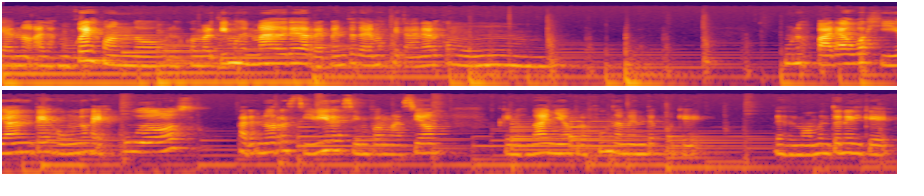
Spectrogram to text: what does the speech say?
a, las mujeres cuando nos convertimos en madre de repente tenemos que tener como un, unos paraguas gigantes o unos escudos para no recibir esa información que nos daña profundamente porque desde el momento en el que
